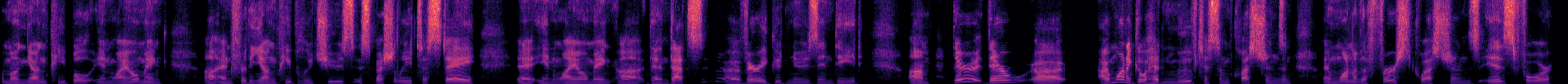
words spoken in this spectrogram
among young people in Wyoming, uh, and for the young people who choose, especially to stay uh, in Wyoming, uh, then that's very good news indeed. Um, there, there. Uh, I want to go ahead and move to some questions, and, and one of the first questions is for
